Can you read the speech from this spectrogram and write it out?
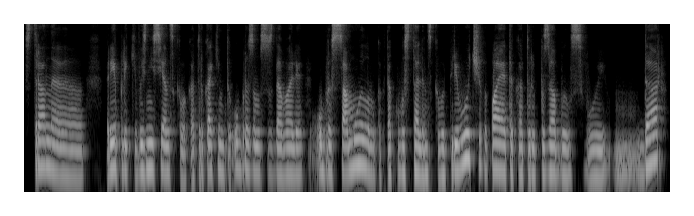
странные реплики Вознесенского, которые каким-то образом создавали образ Самойлова как такого сталинского переводчика, поэта, который позабыл свой дар –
